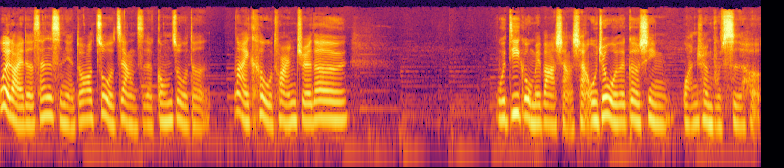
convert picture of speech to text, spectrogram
未来的三四十年都要做这样子的工作的那一刻，我突然觉得，我第一个我没办法想象，我觉得我的个性完全不适合。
